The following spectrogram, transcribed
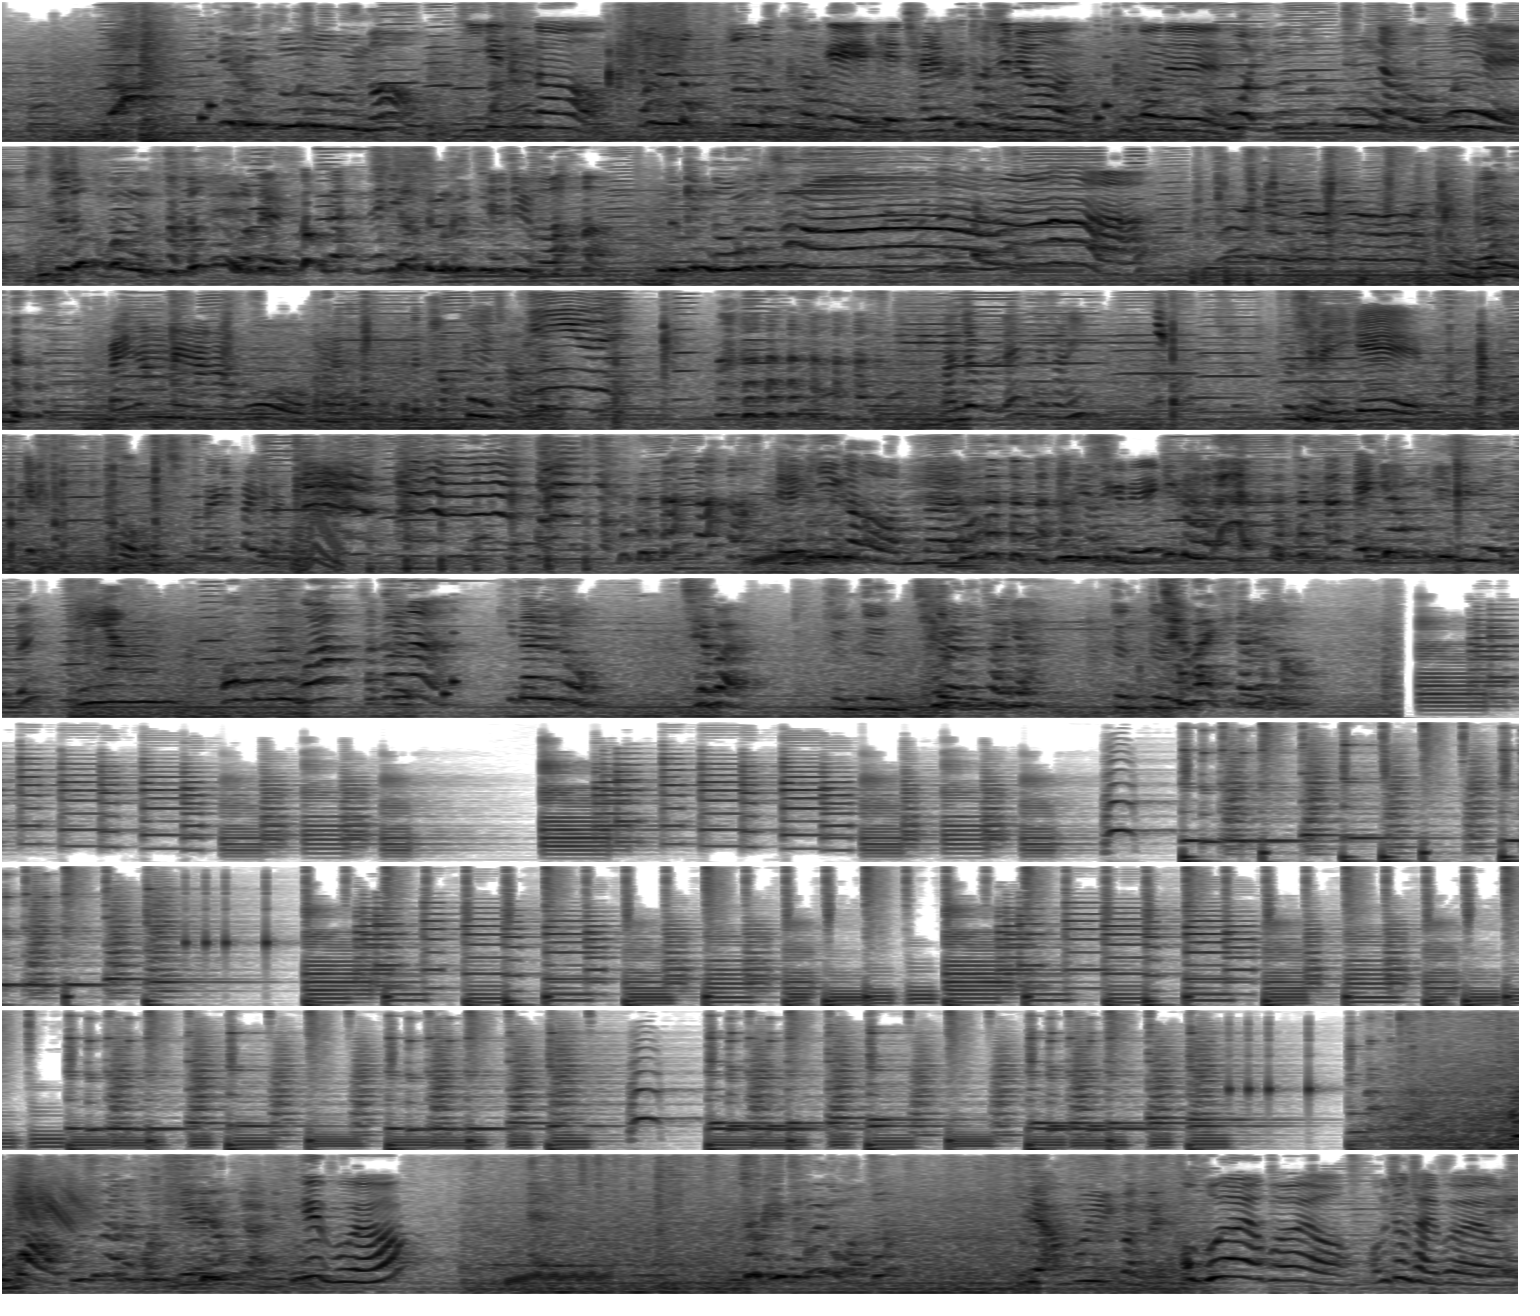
이것도 너무 좋아 보인다. 이게 좀 더 쫀득쫀득하게 이렇게 잘 흩어지면 그거는 우와, 이건 조금. 진짜로 그치? 진짜 수건, 진짜 수건 같아. 수건 같은데 이거 수건 같아. 재질 봐. 느낌 너무 좋잖아. 아. 이거 뭐야? 말랑말랑하고. 근데 밥통은 잘안 돼. 만져볼래? 혜선이? 조- 조심해, 이게. 이렇게. 어, 그렇지. 빨리빨리 만져. 애기가 왔나요? 여기 지금 애기가. 애기 한 분 계신 것 같은데? 어 섞는 거야? 잠깐만 기다려줘. 제발 뚠뚠. 제발 부탁이야. 뚠뚠. 제발 기다려줘. 이게 뭐야? 저 괜찮은 거 맞아? 우리 안 보일 건데. 어 보여요 보여요. 엄청 잘 보여요.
